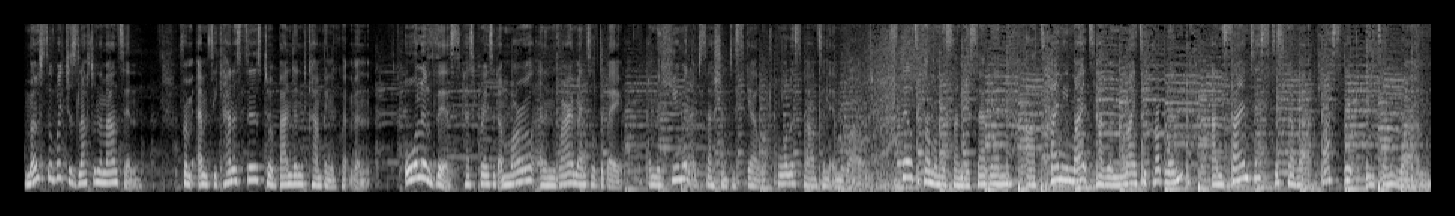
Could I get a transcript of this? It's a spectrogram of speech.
most of which is left on the mountain from empty canisters to abandoned camping equipment all of this has created a moral and environmental debate on the human obsession to scale the tallest mountain in the world. Still to come on the Sunday 7, our tiny mites have a mighty problem, and scientists discover a plastic eating worm.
